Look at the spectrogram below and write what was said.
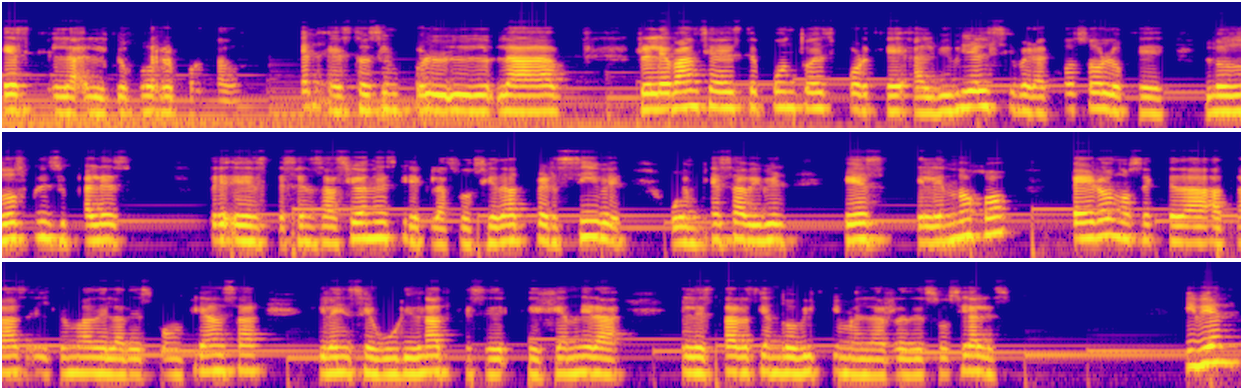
es el que fue reportado. Esto es la relevancia de este punto es porque al vivir el ciberacoso, lo que los dos principales este, sensaciones que la sociedad percibe o empieza a vivir es el enojo, pero no se queda atrás el tema de la desconfianza y la inseguridad que, se, que genera el estar siendo víctima en las redes sociales. Y bien,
